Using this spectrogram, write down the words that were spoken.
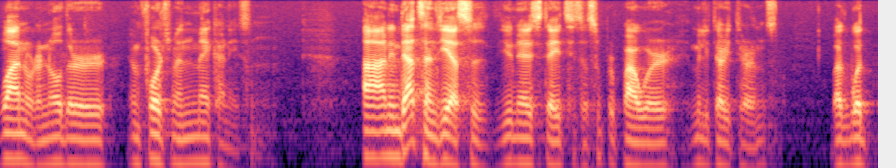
one or another enforcement mechanism. Uh, and in that sense, yes, uh, the United States is a superpower in military terms. But what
